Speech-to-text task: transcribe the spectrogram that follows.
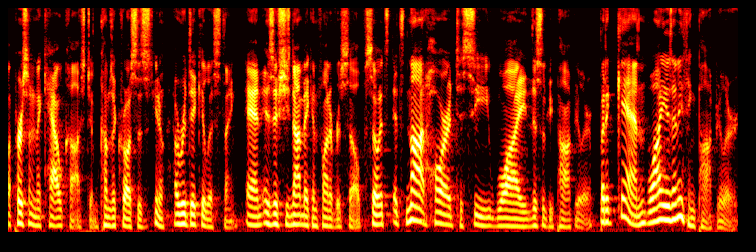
a person in a cow costume comes across as you know a ridiculous thing, and as if she's not making fun of herself. So it's it's not hard to see why this would be popular. But again, why is anything popular?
